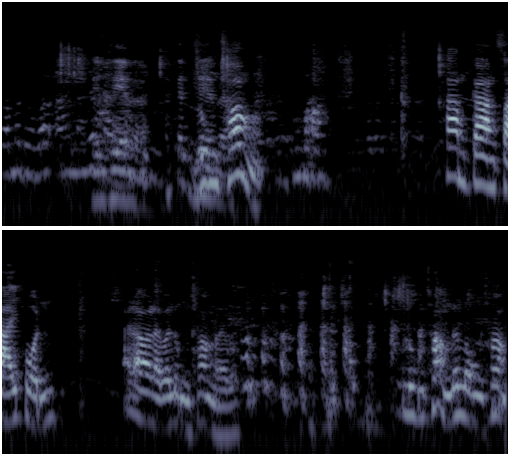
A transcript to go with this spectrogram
เขามาดูว่าเอ้ามันเป็นเทนเหรอลุงช่อง ท่ามกลางสายฝนเราอะไรวะลุงช่องอะไรวะ ลุงช่องหรือลงช่อง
